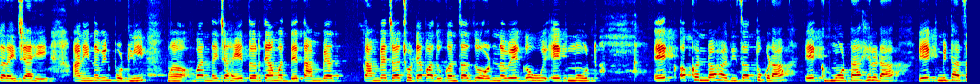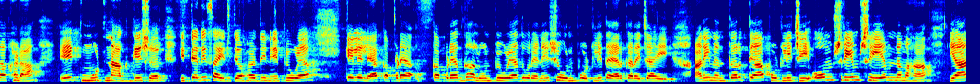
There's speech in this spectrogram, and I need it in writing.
करायची आहे आणि नवीन पोटली बांधायची आहे. तर त्यामध्ये तांब्या तांब्याच्या छोट्या पादुकांचा जोड नवे गहू एक मूठ एक अखंड हळदीचा तुकडा एक मोठा हिरडा एक मिठाचा खडा एक मूठ नागकेशर इत्यादी साहित्य हळदीने पिवळ्या केलेल्या कपड्या कपड्यात घालून पिवळ्या दोऱ्याने शिवून पोटली तयार करायची आहे. आणि नंतर त्या पोटलीची ओम श्रीम श्रीएम नमहा या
